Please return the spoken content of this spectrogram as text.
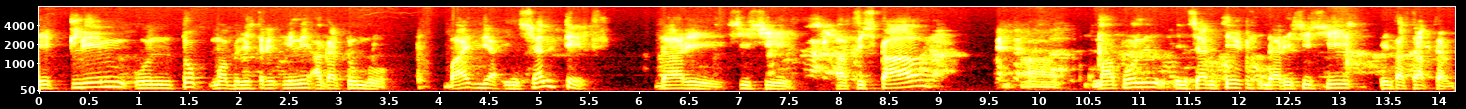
iklim untuk mobil listrik ini agar tumbuh. Baik dia insentif dari sisi uh, fiskal maupun insentif dari sisi infrastruktur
